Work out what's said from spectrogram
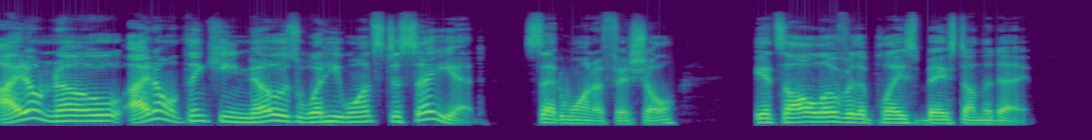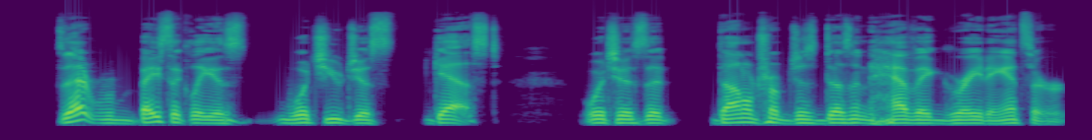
I don't know. I don't think he knows what he wants to say yet, said one official. It's all over the place based on the day. So that basically is what you just guessed, which is that Donald Trump just doesn't have a great answer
